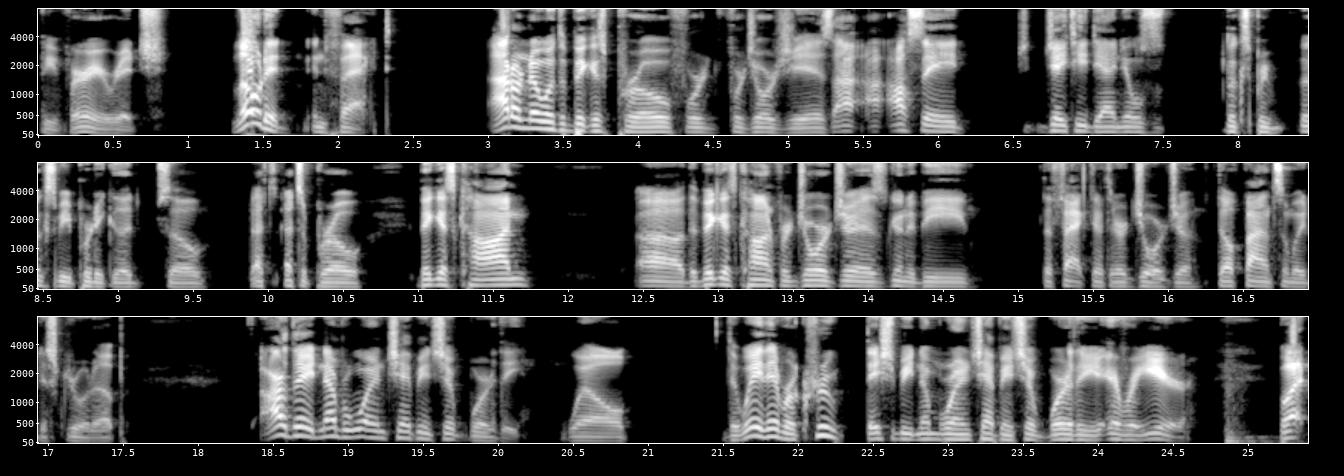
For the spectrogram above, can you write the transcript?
Be very rich, loaded. In fact, I don't know what the biggest pro for for Georgia is. I, I'll say JT Daniels looks pre- looks to be pretty good, so that's that's a pro. Biggest con uh, the biggest con for Georgia is going to be the fact that they're Georgia. They'll find some way to screw it up. Are they number one championship worthy? Well, the way they recruit, they should be number one championship worthy every year. But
